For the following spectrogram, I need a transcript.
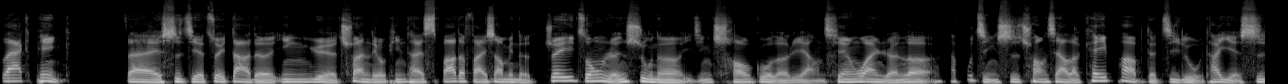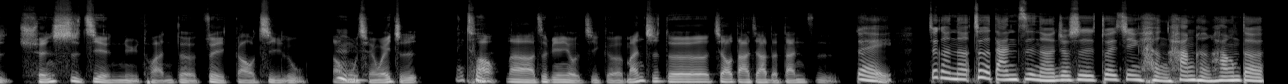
Blackpink 在世界最大的音乐串流平台 Spotify 上面的追踪人数呢，已经超过了两千万人了。它不仅是创下了 K-pop 的纪录，它也是全世界女团的最高纪录。到目前为止。 没错，好，那这边有几个蛮值得教大家的单字。对，这个呢，这个单字呢，就是最近很夯很夯的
